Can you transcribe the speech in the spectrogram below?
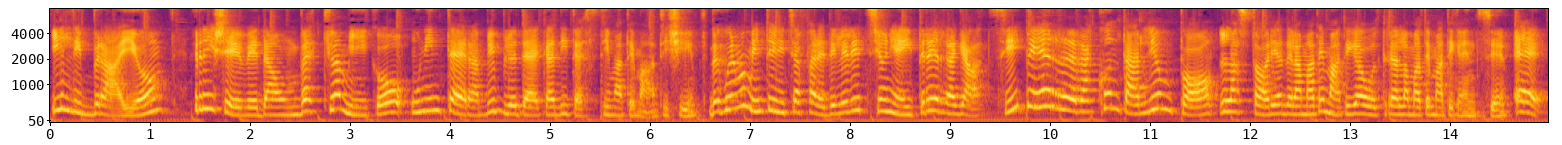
il libraio riceve da un vecchio amico un'intera biblioteca di testi matematici. Da quel momento inizia a fare delle lezioni ai tre ragazzi per raccontargli un po' la storia della matematica oltre alla matematica in sé. È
